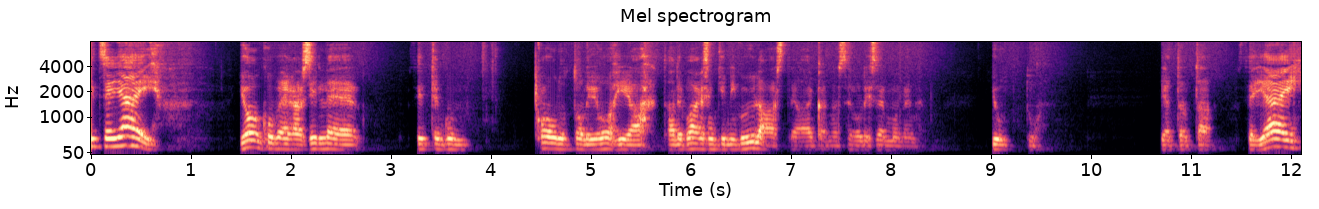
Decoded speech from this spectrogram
Sitten se jäi jonkun verran silleen, sitten kun koulut oli ohi ja tämä oli varsinkin niin kuin yläasteen aikana se oli semmoinen juttu. Ja tota, se jäi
